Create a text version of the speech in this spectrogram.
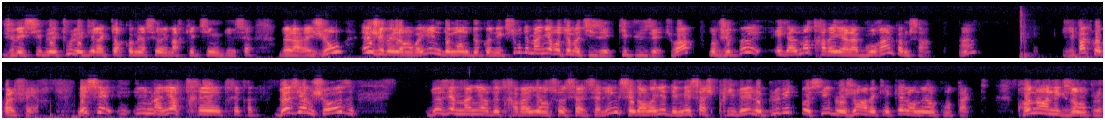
je vais cibler tous les directeurs commerciaux et marketing de la région et je vais leur envoyer une demande de connexion de manière automatisée, qui plus est, tu vois. Donc je peux également travailler à la bourrin comme ça. Hein je dis pas qu'on ne peut pas le faire, mais c'est une manière très très très. Deuxième chose, Deuxième manière de travailler en social selling, c'est d'envoyer des messages privés le plus vite possible aux gens avec lesquels on est en contact. Prenons un exemple.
